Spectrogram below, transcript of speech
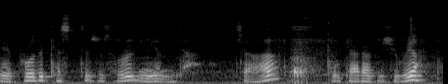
예, broadcast 주소를 의미합니다. 자, 이렇게 알아두시고요.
